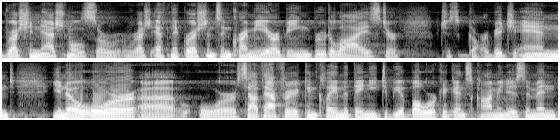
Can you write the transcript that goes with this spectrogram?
Russian nationals or Rus ethnic Russians in Crimea are being brutalized or which is garbage, and you know, or uh, or South Africa can claim that they need to be a bulwark against communism, and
